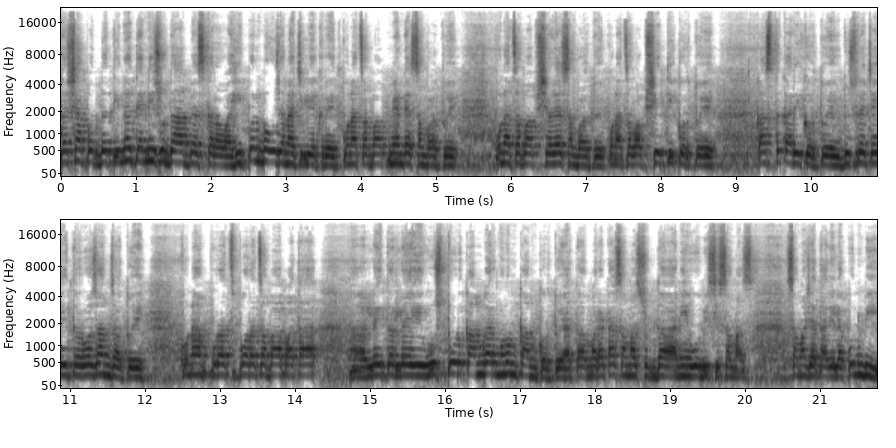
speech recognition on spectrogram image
तशा पद्धतीनं त्यांनी सुद्धा अभ्यास करावा. ही पण बहुजनाची लेकरं आहेत. कुणाचा बाप मेंढ्या सांभाळतोय कुणाचा बाप शेळ्या सांभाळतोय कुणाचा बाप शेती करतोय कास्तकारी करतोय दुसऱ्याच्या इथं रोजान जातोय. कुणा पुराच पोराचा बाप आता लय तर लय ऊसतोड कामगार म्हणून काम करतोय. आता मराठा समाजसुद्धा आणि ओबीसी समाज समाजात आलेला कुणबी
